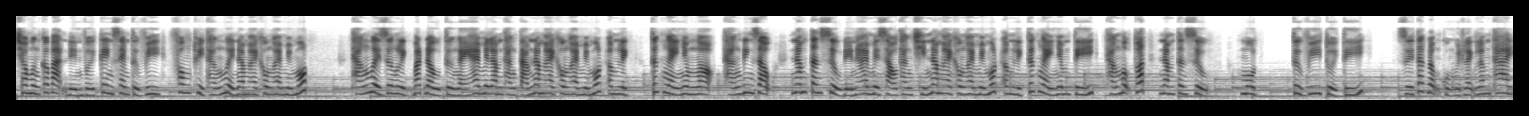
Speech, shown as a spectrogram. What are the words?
Chào mừng các bạn đến với kênh xem tử vi, phong thủy tháng 10 năm 2021. Tháng 10 dương lịch bắt đầu từ ngày 25 tháng 8 năm 2021 âm lịch, tức ngày nhâm ngọ, tháng đinh dậu, năm tân sửu đến 26 tháng 9 năm 2021 âm lịch tức ngày nhâm tý, tháng mậu tuất, năm tân sửu. 1. Tử vi tuổi tý Dưới tác động của nguyệt lệnh lâm thai,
